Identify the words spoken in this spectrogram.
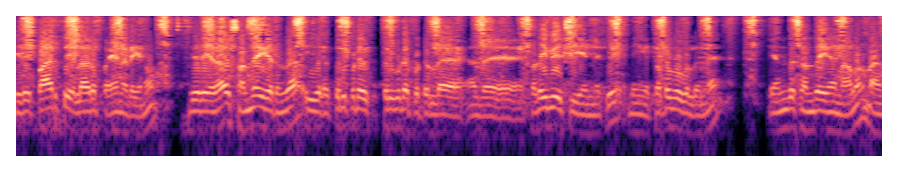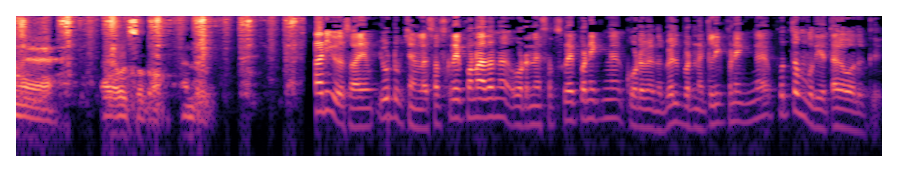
இதை பார்த்து எல்லாரும் பயனடையணும். இதுல ஏதாவது சந்தேகம் இருந்தா இதுல குறிப்பிட குறிப்பிடப்பட்டுள்ள அந்த தொலைபேசி எண்ணுக்கு நீங்க தொடர்பு கொள்ளுங்க. எந்த சந்தேகம்னாலும் நாங்க தகவல் சொல்றோம். நன்றி. அடி விவசாயம் யூடியூப் சேனலை சப்ஸ்கிரைப் பண்ணாதவங்க உடனே சப்ஸ்கிரைப் பண்ணிக்கங்க. கூடவே அந்த பெல் பட்டனை கிளிக் பண்ணிக்கங்க. புத்தம் புதிய தகவலுக்கு.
